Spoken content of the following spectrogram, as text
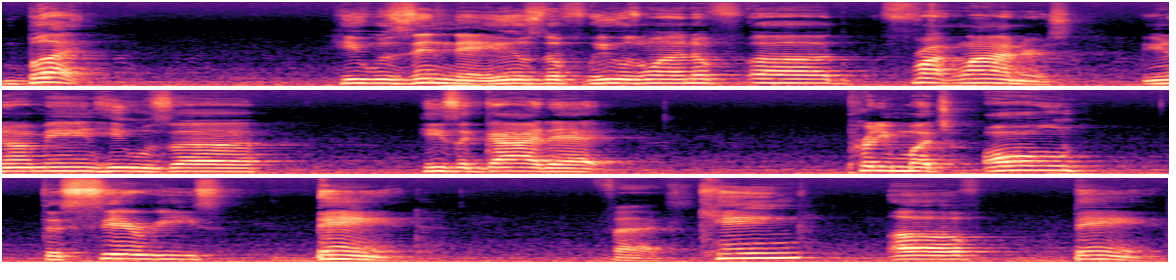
but he was in there. He was the he was one of the uh, front liners. You know what I mean? He was uh he's a guy that pretty much owned the series band. Facts. King of Band.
